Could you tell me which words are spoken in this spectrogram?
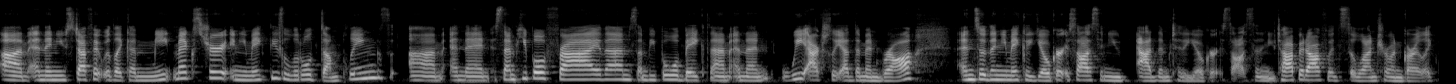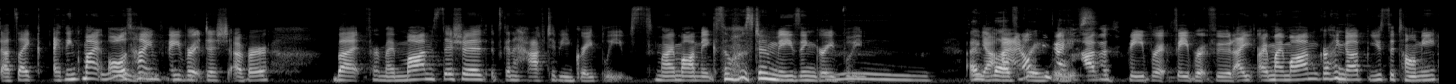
Um, and then you stuff it with like a meat mixture and you make these little dumplings. Um, and then some people fry them, some people will bake them, and then we actually add them in raw. And so then you make a yogurt sauce and you add them to the yogurt sauce. And then you top it off with cilantro and garlic. That's like, I think, my all time favorite dish ever. But for my mom's dishes, it's going to have to be grape leaves. My mom makes the most amazing grape Ooh. leaves. I yeah, love I don't think I have a favorite favorite food. I, I, my mom growing up used to tell me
